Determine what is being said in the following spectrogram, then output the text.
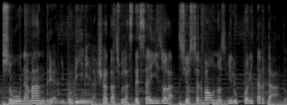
Su una mandria di bovini lasciata sulla stessa isola si osservò uno sviluppo ritardato,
